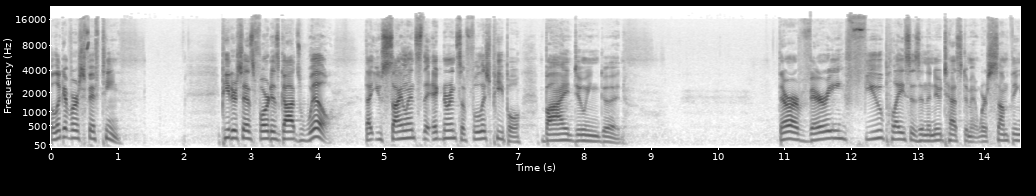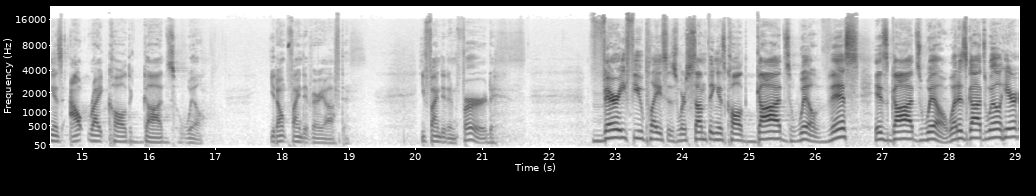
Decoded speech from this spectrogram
But look at verse 15. Peter says, For it is God's will that you silence the ignorance of foolish people by doing good. There are very few places in the New Testament where something is outright called God's will. You don't find it very often. You find it inferred. Very few places where something is called God's will. This is God's will. What is God's will here?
